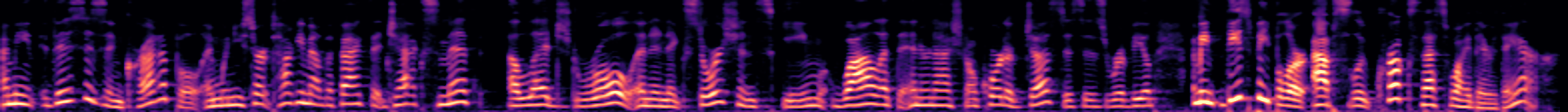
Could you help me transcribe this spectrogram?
I mean, this is incredible. And when you start talking about the fact that Jack Smith alleged role in an extortion scheme while at the International Court of Justice is revealed, I mean, these people are absolute crooks. That's why they're there.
